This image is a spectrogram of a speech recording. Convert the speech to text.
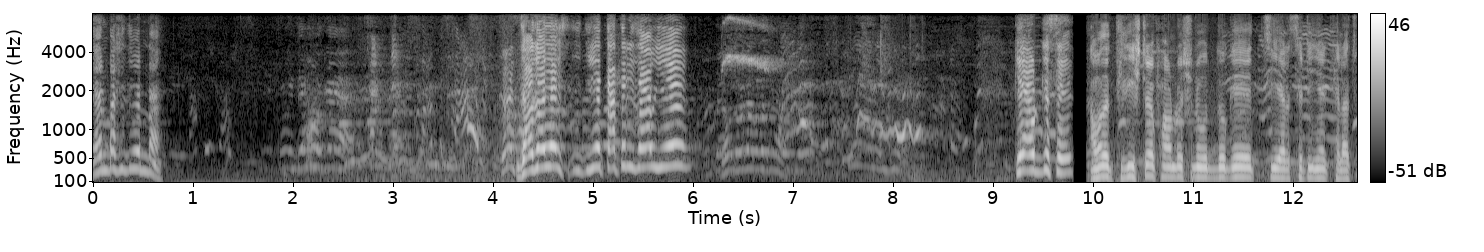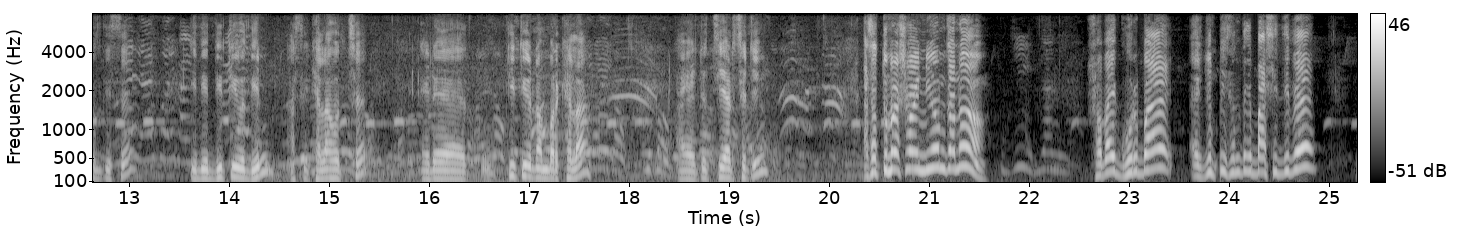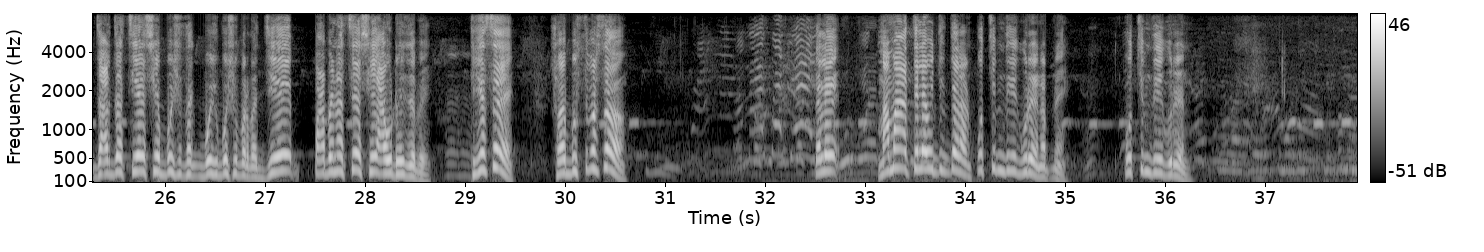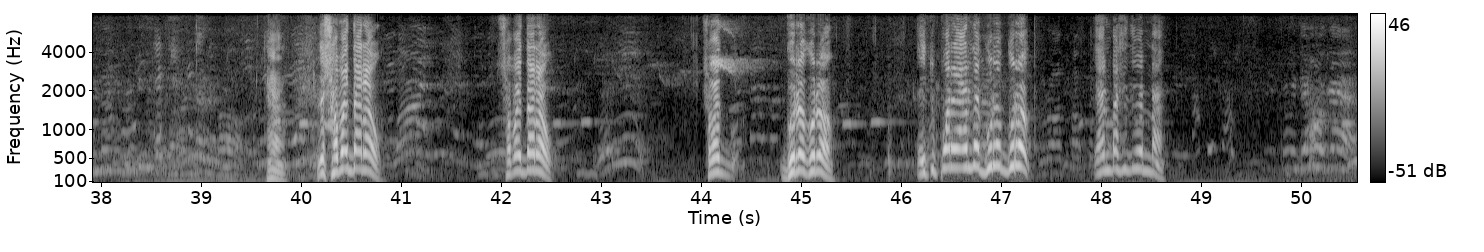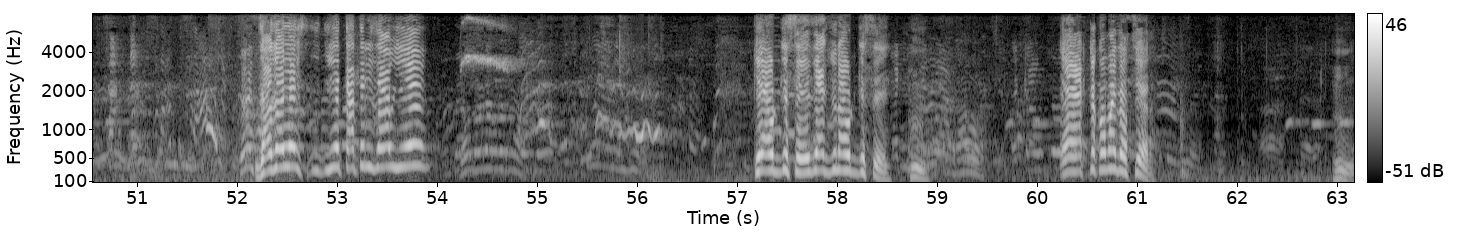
এখন বাসি দিবেন না। যাও যাও, ইয়ে তাড়াতাড়ি যাও ইয়ে। কে আউট গেছে? আমাদের থ্রি স্টার ফাউন্ডেশনের উদ্যোগে চেয়ার সেটিংয়ের খেলা চলতেছে। ঈদের দ্বিতীয় দিন আজকে খেলা হচ্ছে। এটা তৃতীয় নম্বর খেলা। আর এটা চেয়ার সেটিং আচ্ছা তোমরা সবাই নিয়ম জানো? সবাই ঘুরবা একজন পিছন থেকে বাসি দিবে। যার যার চেয়ার সে বসে থাক বসে বসে পারবা যে পাবে না চেয়ার সে আউট হয়ে যাবে। ঠিক আছে? সবাই বুঝতে পারছ? তাহলে মামা তাহলে ওই দিক দাঁড়ান পশ্চিম দিকে ঘুরেন আপনি। পশ্চিম দিকে ঘুরেন। হ্যাঁ সবাই দাঁড়াও। সবাই দাঁড়াও। সবাই ঘুরো ঘুরো। একটু পরে আর না ঘুরো ঘুরো। এখন বাসি দিবেন না। যা যাও, ইয়ে তাড়াতাড়ি যাও ইয়ে। কে আউট গেছে? এই যে একজন আউট গেছে। হুম। একটা কমাই দাও চেয়ার হুম।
